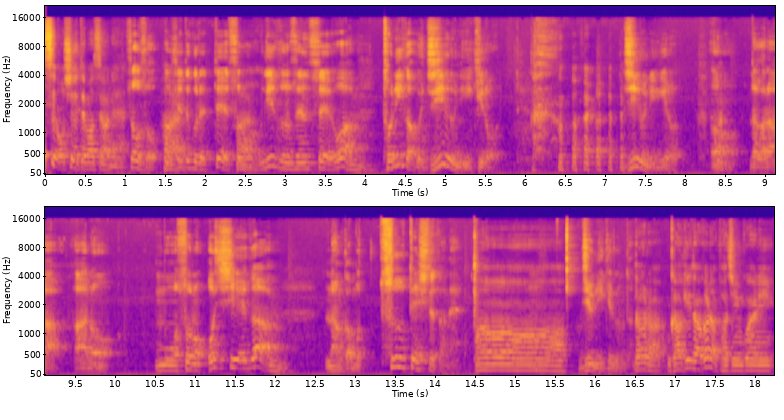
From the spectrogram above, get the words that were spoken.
生を教えてますよね、いそうそう、はい。教えてくれてその技術の先生は、とにかく自由に生きろ。自由に生きろ、うん、だからあのもうその教えが、なんかもう通底してたね。ああ自由に生きるんだ。だからガキだからパチンコ屋に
